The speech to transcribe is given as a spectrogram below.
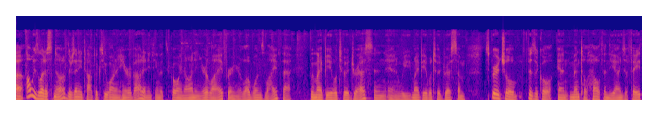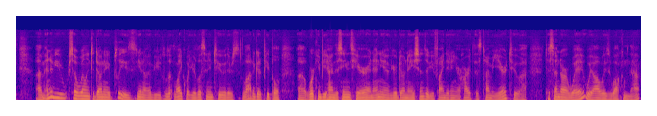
Uh, always let us know if there's any topics you want to hear about, anything that's going on in your life or in your loved one's life that we might be able to address, and, and we might be able to address some spiritual, physical, and mental health in the eyes of faith. Um, and if you're so willing to donate, please, you know, if you li- like what you're listening to, there's a lot of good people uh, working behind the scenes here, and any of your donations, if you find it in your heart this time of year to uh, to send our way, we always welcome that.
